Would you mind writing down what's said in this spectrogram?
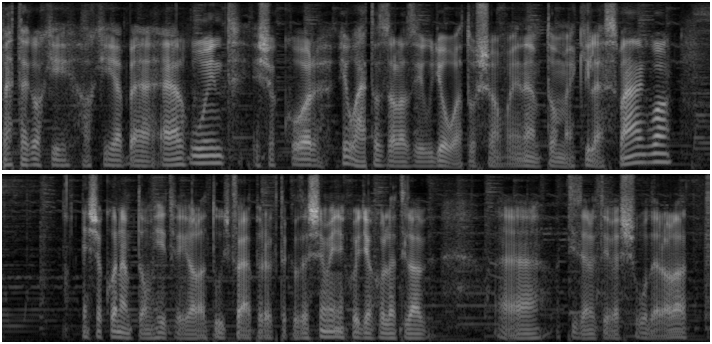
beteg, aki, aki ebbe elhúnyt, és akkor jó, hát azzal azért úgy óvatosan, vagy nem tudom meg ki lesz vágva, és akkor nem tudom, hétvége alatt úgy felpörögtek az események, hogy gyakorlatilag eh, a 15 éves sóder alatt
